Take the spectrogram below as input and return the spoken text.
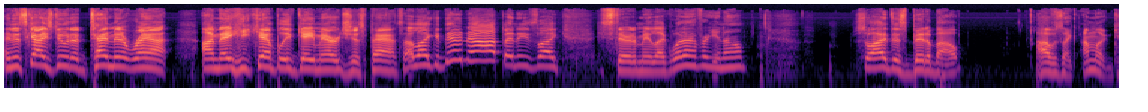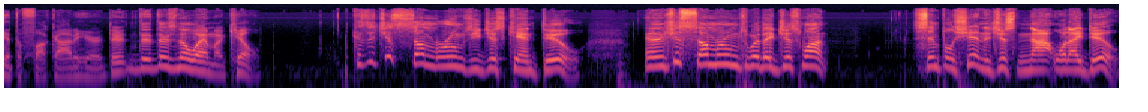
And this guy's doing a 10 minute rant on they, he can't believe gay marriage just passed. I like it didn't happen. He's like, he stared at me like, whatever, you know. So I had this bit about. I was like, I'm gonna get the fuck out of here. There, there, there's no way I'm gonna kill. Because it's just some rooms you just can't do, and it's just some rooms where they just want simple shit, and it's just not what I do.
